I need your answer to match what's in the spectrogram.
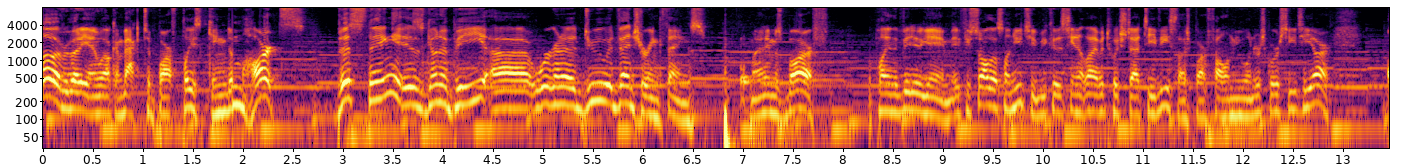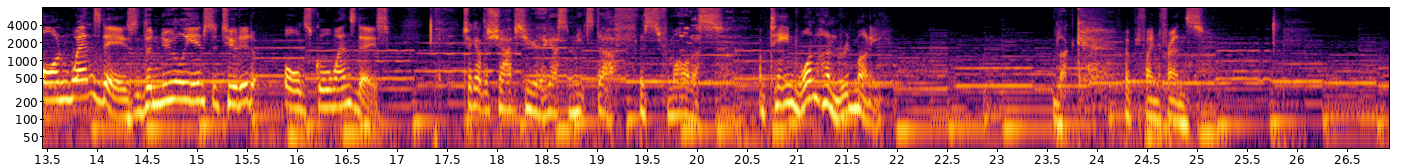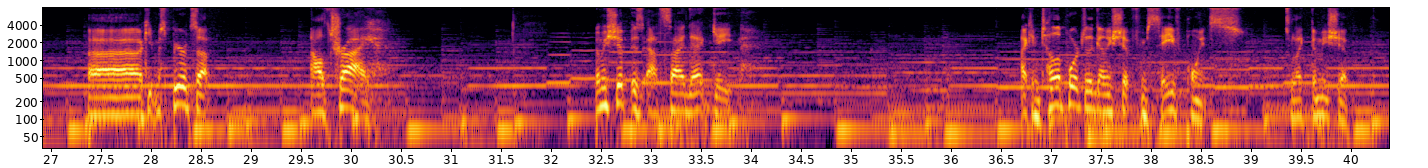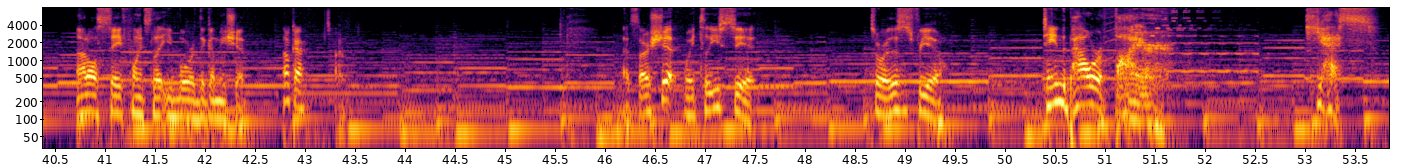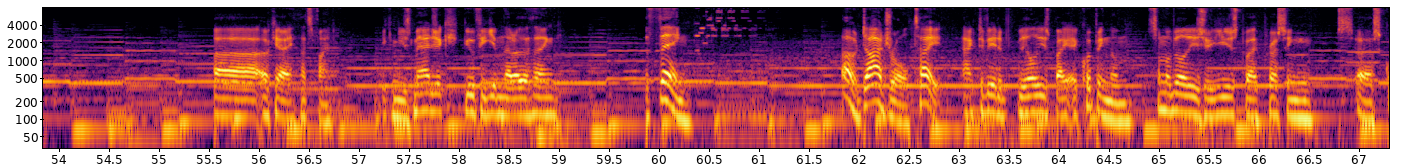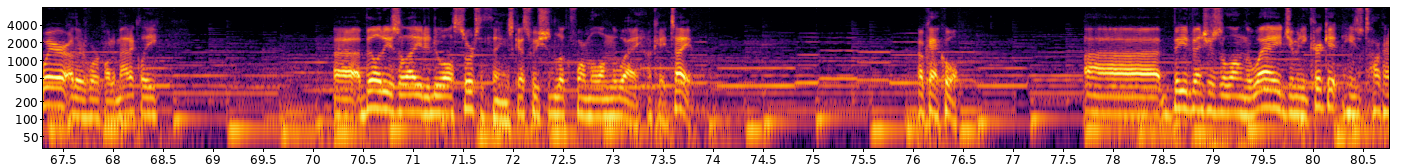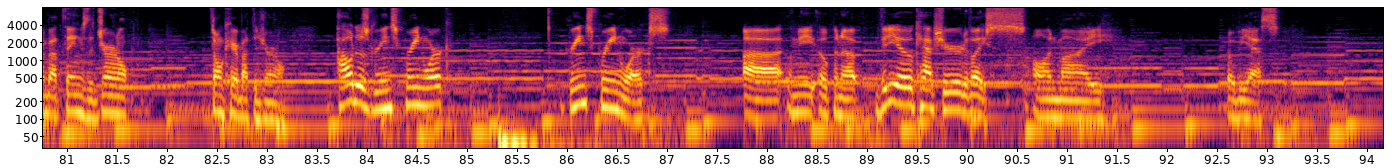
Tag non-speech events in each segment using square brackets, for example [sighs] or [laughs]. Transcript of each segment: Hello, everybody, and welcome back to Barf Plays Kingdom Hearts. This thing is gonna be, uh, we're gonna do adventuring things. My name is Barf. We're playing the video game. If you saw this on YouTube, you could have seen it live at twitch.tv slash barfolomew underscore CTR. On Wednesdays, the newly instituted Old School Wednesdays. Check out the shops here, they got some neat stuff. This is from all of us. Obtained 100 money. Good luck. Hope you find your friends. Uh, keep my spirits up. I'll try. Gummy ship is outside that gate. I can teleport to the gummy ship from save points. Select gummy ship. Not all save points let you board the gummy ship. Okay, that's fine. That's our ship. Wait till you see it. Sora, this is for you. Obtain the power of fire. Yes. Uh, okay, that's fine. You can use magic. Goofy, give him that other thing. Thing. Oh, dodge roll, tight. Activate abilities by equipping them. Some abilities are used by pressing uh, square, others work automatically. Uh, abilities allow you to do all sorts of things. Guess we should look for them along the way. Okay, tight. Okay, cool. Uh, big adventures along the way. Jiminy Cricket, he's talking about things. The journal. Don't care about the journal. How does green screen work? Green screen works. Uh, let me open up video capture device on my OBS.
